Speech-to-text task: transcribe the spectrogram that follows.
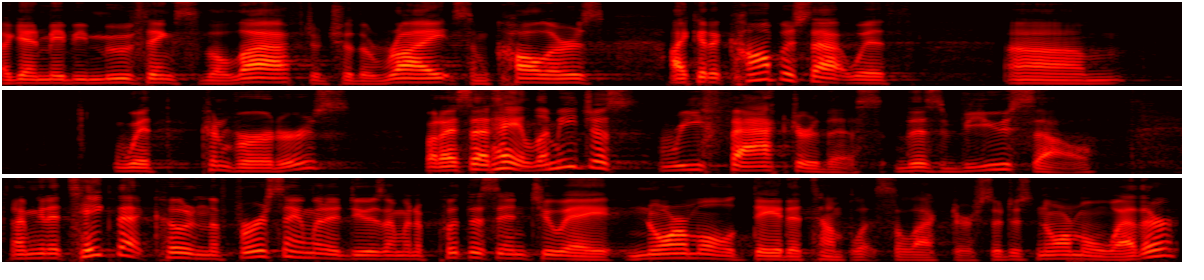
Again, maybe move things to the left or to the right, some colors. I could accomplish that with um, with converters, but I said, hey, let me just refactor this, this view cell. I'm going to take that code, and the first thing I'm going to do is I'm going to put this into a normal data template selector, so just normal weather.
